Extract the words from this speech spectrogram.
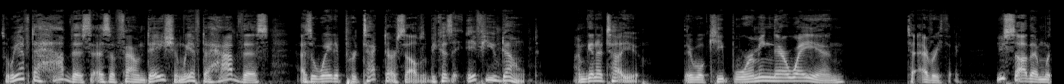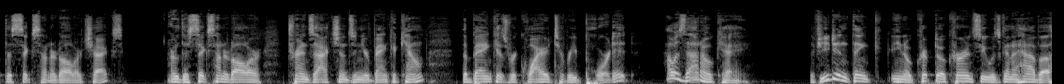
So we have to have this as a foundation. We have to have this as a way to protect ourselves because if you don't, I'm going to tell you, they will keep worming their way in to everything. You saw them with the $600 checks or the $600 transactions in your bank account. The bank is required to report it. How is that okay? If you didn't think, you know, cryptocurrency was going to have a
